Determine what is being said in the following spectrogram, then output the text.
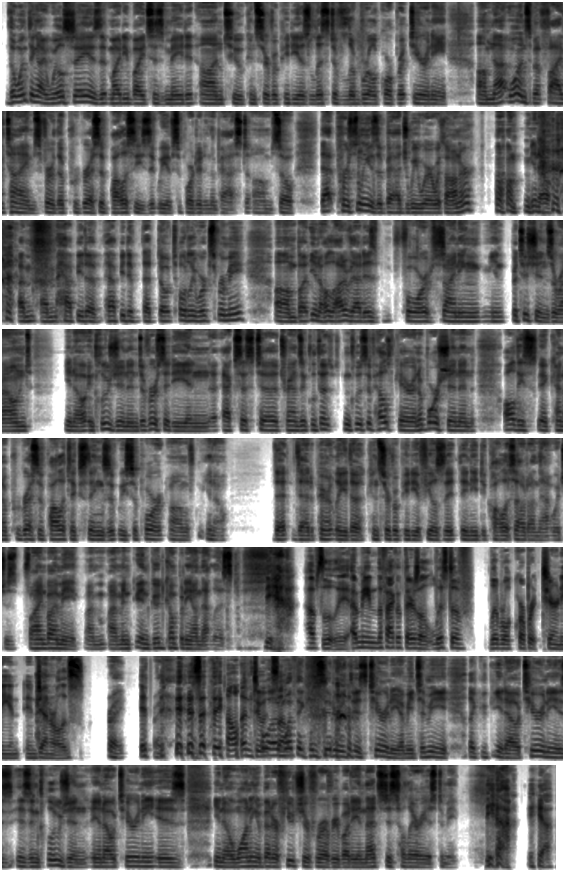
The one thing I will say is that Mightybytes has made it onto Conservapedia's list of liberal corporate tyranny, um, not once, but five times for the progressive policies that we have supported in the past. Um, so that personally is a badge we wear with honor. Um, you know, I'm I'm happy to happy to that totally works for me. Um, but you know, a lot of that is for signing you know, petitions around you know inclusion and diversity and access to trans inclusive, healthcare and abortion and all these uh, kind of progressive politics things that we support. Um, you know, that that apparently the Conservapedia feels that they need to call us out on that, which is fine by me. I'm I'm in, in good company on that list. Yeah, absolutely. I mean, the fact that there's a list of liberal corporate tyranny in, in general is right. It, right. it's a thing all into well, itself. And what they consider is tyranny. I mean, to me, like you know, tyranny is is inclusion. You know, tyranny is you know wanting a better future for everybody, and that's just hilarious to me. Yeah, yeah.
